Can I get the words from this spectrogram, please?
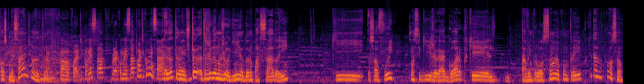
Posso começar, Jonathan? Pode começar. Pra começar, pode começar. Exatamente. Então, eu tô jogando um joguinho do ano passado aí que eu só fui conseguir jogar agora porque ele tava em promoção, eu comprei porque tava em promoção.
